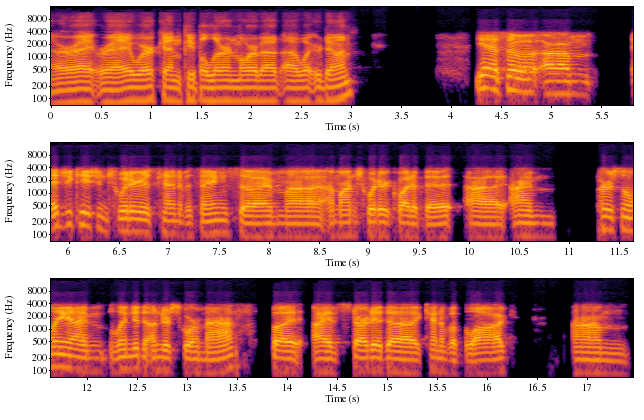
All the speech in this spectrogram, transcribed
All right, Ray. Where can people learn more about uh, what you're doing? Yeah, so um, education Twitter is kind of a thing, so I'm uh, I'm on Twitter quite a bit. Uh, I'm personally I'm blended underscore math, but I've started uh, kind of a blog um,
